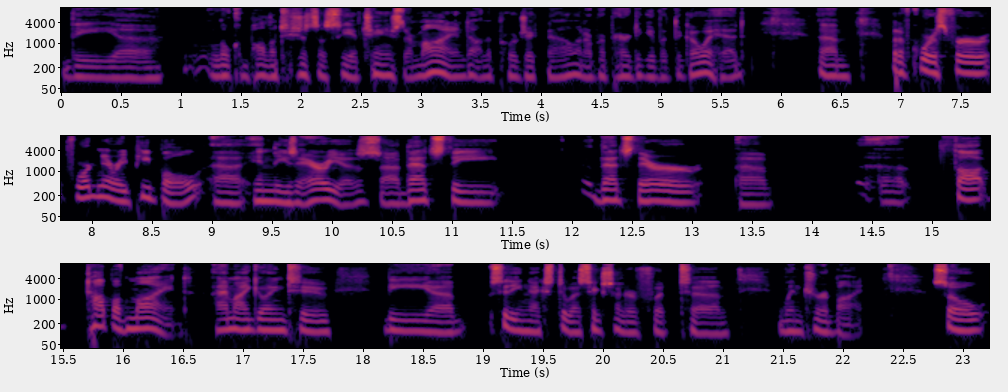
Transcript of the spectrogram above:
The uh, local politicians, let's see, have changed their mind on the project now and are prepared to give it the go ahead. Um, but of course, for, for ordinary people uh, in these areas, uh, that's the that's their uh, thought top of mind. Am I going to be sitting next to a 600 foot uh, wind turbine. So,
